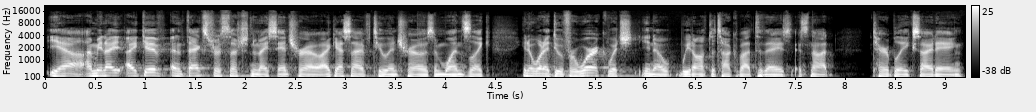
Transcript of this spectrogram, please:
Yeah, I mean, I, I give, and thanks for such a nice intro. I guess I have two intros, and one's like, you know, what I do for work, which, you know, we don't have to talk about today. It's, it's not terribly exciting.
